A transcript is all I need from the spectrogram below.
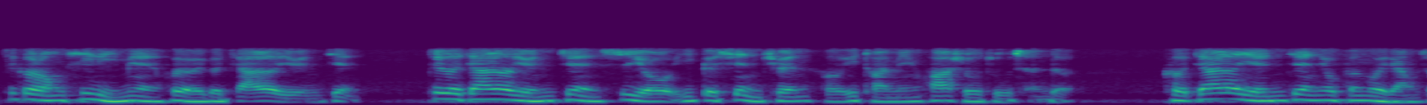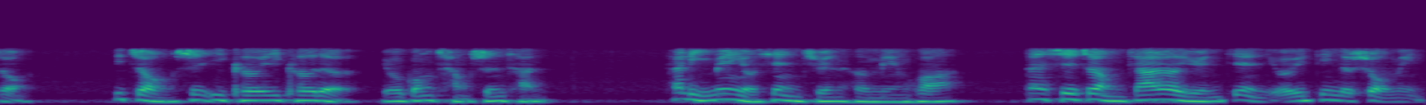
这个容器里面会有一个加热元件，这个加热元件是由一个线圈和一团棉花所组成的。可加热元件又分为两种，一种是一颗一颗的，由工厂生产，它里面有线圈和棉花，但是这种加热元件有一定的寿命，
